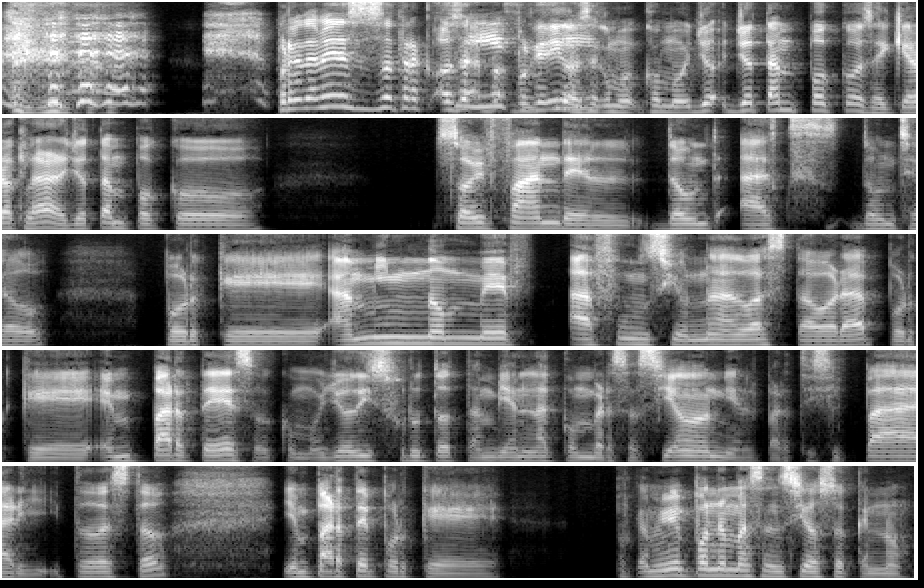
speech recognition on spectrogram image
Porque también eso es otra cosa, Sí, sí, porque digo, o sea, como, como yo, yo tampoco, o sea, quiero aclarar, yo tampoco soy fan del don't ask, don't tell, porque a mí no me ha funcionado hasta ahora, porque en parte eso, como yo disfruto también la conversación y el participar y, todo esto, y en parte porque, porque a mí me pone más ansioso que no.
